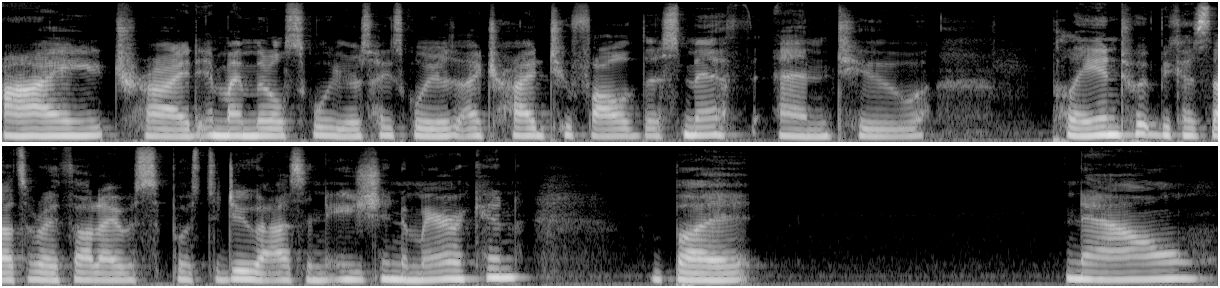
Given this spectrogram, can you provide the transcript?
I tried in my middle school years, high school years, I tried to follow this myth and to play into it because that's what I thought I was supposed to do as an Asian American. But now,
